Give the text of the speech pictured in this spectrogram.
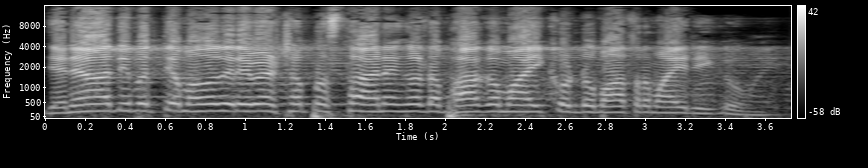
ജനാധിപത്യ മതനിരപേക്ഷ പ്രസ്ഥാനങ്ങളുടെ ഭാഗമായിക്കൊണ്ട് മാത്രമായിരിക്കും.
